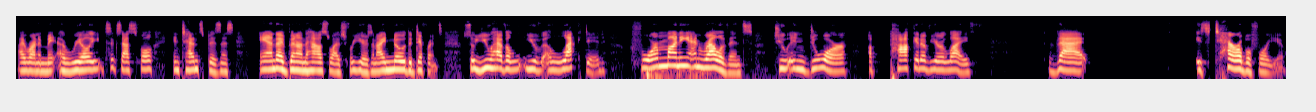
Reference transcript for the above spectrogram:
I run a, a really successful, intense business, and I've been on the Housewives for years, and I know the difference. So you have a, you've elected for money and relevance to endure a pocket of your life that is terrible for you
